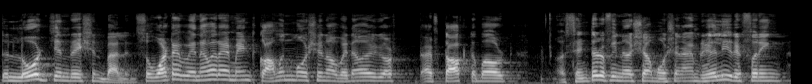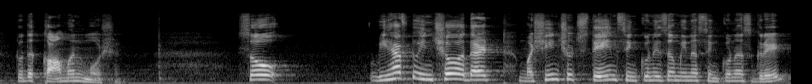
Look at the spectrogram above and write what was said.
the load generation balance. So, what I whenever I meant common motion or whenever I have talked about uh, center of inertia motion, I am really referring to the common motion. So, we have to ensure that machine should stay in synchronism in a synchronous grid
